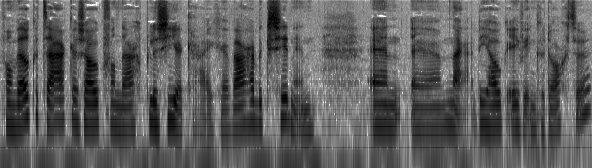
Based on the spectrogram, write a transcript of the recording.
van welke taken zou ik vandaag plezier krijgen? Waar heb ik zin in? En eh, nou ja, die hou ik even in gedachten.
